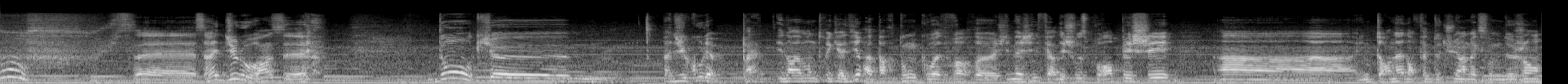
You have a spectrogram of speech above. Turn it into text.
Ouf, ça, ça va être du lourd, hein, Donc, euh, bah du coup, il n'y a pas énormément de trucs à dire, à part donc qu'on va devoir, euh, j'imagine, faire des choses pour empêcher un- une tornade en fait de tuer un maximum de gens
